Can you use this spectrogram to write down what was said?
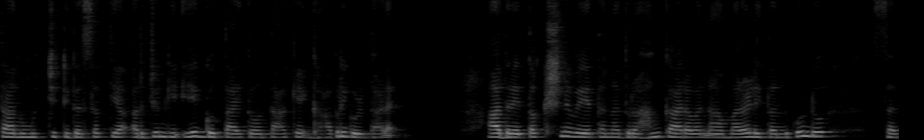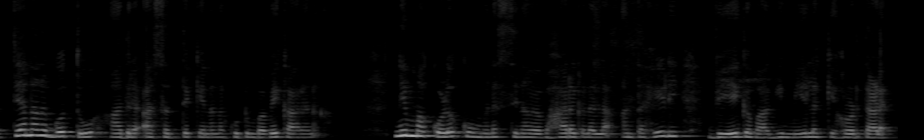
ತಾನು ಮುಚ್ಚಿಟ್ಟಿದ್ದ ಸತ್ಯ ಅರ್ಜುನ್ಗೆ ಹೇಗೆ ಗೊತ್ತಾಯಿತು ಅಂತ ಆಕೆ ಗಾಬರಿಗೊಳ್ತಾಳೆ. ಆದರೆ ತಕ್ಷಣವೇ ತನ್ನ ದುರಹಂಕಾರವನ್ನು ಮರಳಿ ತಂದುಕೊಂಡು, ಸತ್ಯ ನನಗೆ ಗೊತ್ತು, ಆದರೆ ಆ ಸತ್ಯಕ್ಕೆ ನನ್ನ ಕುಟುಂಬವೇ ಕಾರಣ. ನಿಮ್ಮ ಕೊಳಕು ಮನಸ್ಸಿನ ವ್ಯವಹಾರಗಳಲ್ಲ ಅಂತ ಹೇಳಿ ವೇಗವಾಗಿ ಮೇಲಕ್ಕೆ ಹೊರಡ್ತಾಳೆ.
